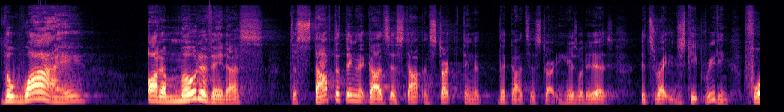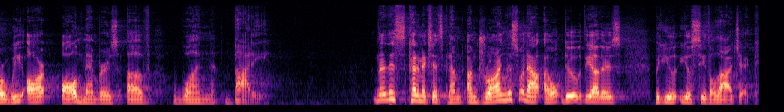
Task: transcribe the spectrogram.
The why ought to motivate us to stop the thing that God says stop and start the thing that, that God says start. And here's what it is it's right, you just keep reading. For we are all members of one body. Now, this kind of makes sense. And I'm, I'm drawing this one out. I won't do it with the others, but you, you'll see the logic.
